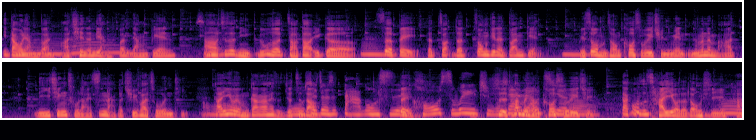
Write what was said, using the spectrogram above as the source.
一刀两断，把它切成两分两边，然后就是你如何找到一个嗯。设备的端的中间的端点，嗯。比如说我们从 code switch 里面能不能把它厘清楚来是哪个区块出问题？那因为我们刚刚开始就知道哦，这是大公司对 code switch，我现在是他们有了 code switch，大公司才有的东西。嗯好，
